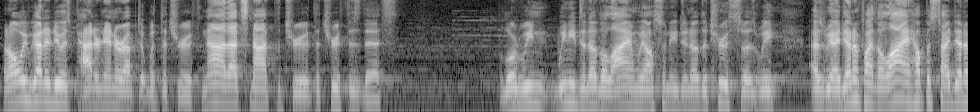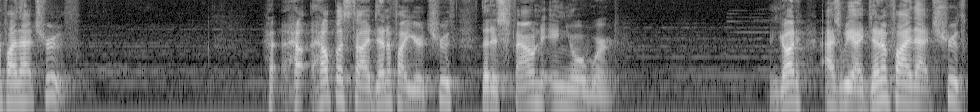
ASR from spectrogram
And all we've got to do is pattern interrupt it with the truth. Nah, that's not the truth. The truth is this. But Lord, we, we need to know the lie and we also need to know the truth. So as we as we identify the lie, help us to identify that truth. Help us to identify your truth that is found in your word. And God, as we identify that truth,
